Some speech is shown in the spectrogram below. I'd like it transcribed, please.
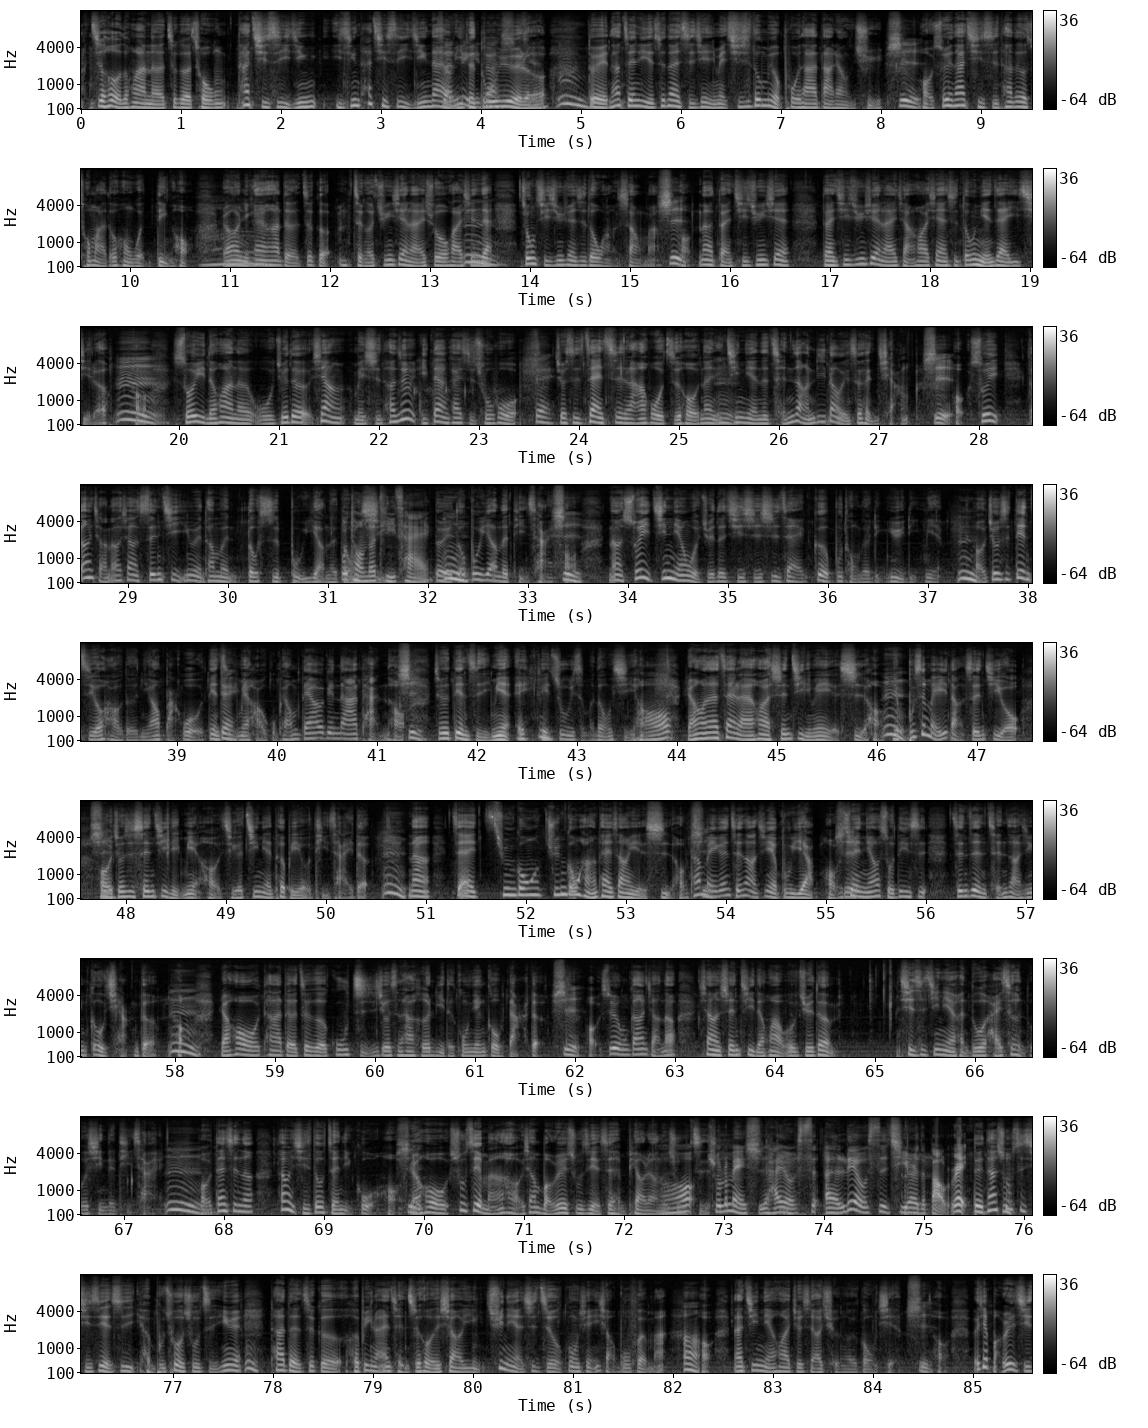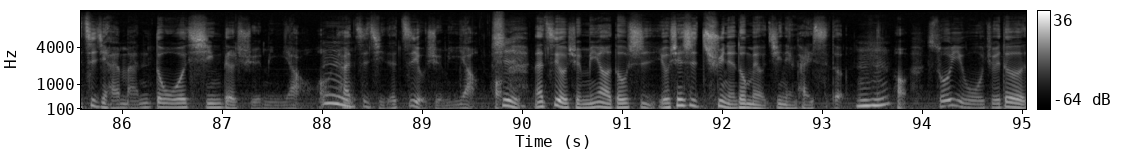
之后的话呢，这个从它其实已经已经它其实已经大概有一个多月了，嗯，对，它整理的这段时间里面，其实都没有破它的大量区，是。哦，所以它其实它这个筹码都很稳定哈。然后你看它的这个整个均线来说的话，现在中期均线是都往上嘛，是。那短期均线短期均线来讲的话，现在是都粘在一起了，嗯。所以的话呢，我觉得像美食，它就一旦开始出货，对，就是再次拉货之后，那你今年的成长力道也是很强，是。哦，所以刚刚讲到像生计，因为他们都是不一样的，不同的题材，对，都不一样的题材。是。那，所以今年我觉得其实是在各不同的领域里面，嗯，哦，就是电子有好的，你要把握电子里面好股票。我们等下会跟大家谈哈，是，就是电子里面，哎，可以注意什么东西哈。然后呢，再来的话，生技里面也是哈，也不是每一档生技哦，哦，就是生技里面哈几个今年特别有题材的。嗯，那在军工、军工航太上也是哈，它每个人成长性也不一样，哦，所以你要锁定是真正成长性够强的，嗯，然后它的这个估值就是它合理的空间够大的，是好，所以我们刚刚讲到像生技的话，我觉得。其实今年很多还是很多新的题材，嗯，哦，但是呢，他们其实都整理过哈，然后数字也蛮好，像宝瑞数字也是很漂亮的数字。除了美食，还有四呃六四七二的宝瑞，对它数字其实也是很不错的数字，因为它的这个合并了安诚之后的效应，去年也是只有贡献一小部分嘛，嗯，好，那今年的话就是要全额贡献，是。哈，而且宝瑞其实自己还蛮多新的学名药，哦，它自己的自有学名药是，那自有学名药都是有些是去年都没有，今年开始的，嗯哼，好，所以我觉得。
